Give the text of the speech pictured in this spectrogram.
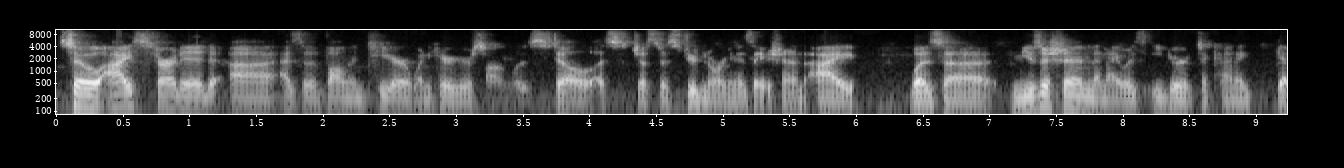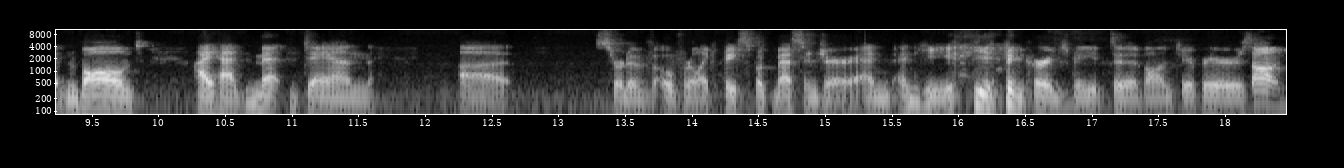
So I started uh, as a volunteer when Hear Your Song was still a, just a student organization. I was a musician and I was eager to kind of get involved. I had met Dan uh, sort of over like Facebook Messenger, and and he he encouraged me to volunteer for Hear Your Song,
